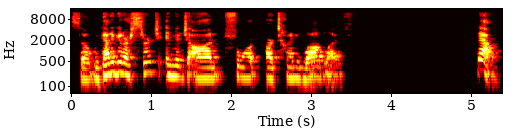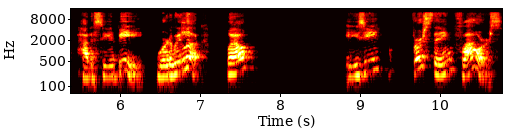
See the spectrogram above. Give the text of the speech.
So we got to get our search image on for our tiny wildlife. Now, how to see a bee? Where do we look? Well, easy. First thing, flowers.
